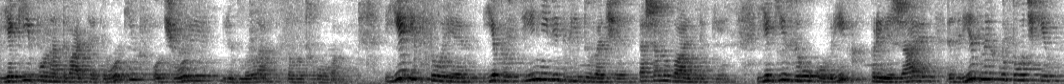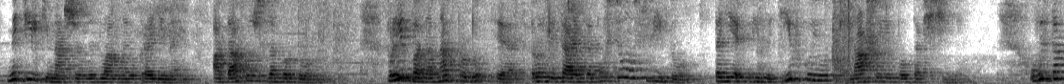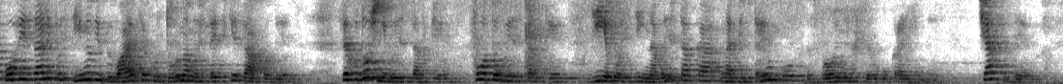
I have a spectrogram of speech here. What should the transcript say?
який понад 20 років очолює Людмила Солодкова. Є історія, є постійні відвідувачі та шанувальники, які з року в рік приїжджають з різних куточків не тільки нашої незламної України, а також за кордону. Придбана в нас продукція розлітається по всьому світу та є візитівкою нашої Полтавщини. У виставковій залі постійно відбуваються культурно-мистецькі заходи. Це художні виставки, фотовиставки, діє постійна виставка на підтримку Збройних сил України. Час іде,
